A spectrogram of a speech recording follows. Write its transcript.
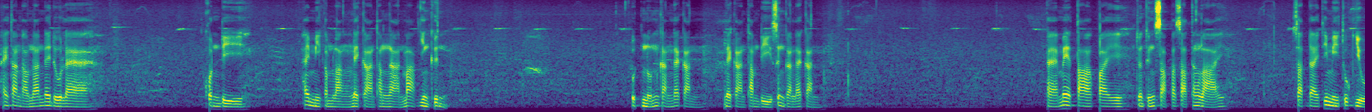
ให้ท่านเหล่านั้นได้ดูแล คนดีให้มีกำลังในการทำงานมากยิ่งขึ้น อุดหนุนกันและกันในการทำดีซึ่งกันและกัน แผ่เมตตาไปจนถึงสรรพสัตว์ทั้งหลาย สัตว์ใดที่มีทุกข์อยู่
